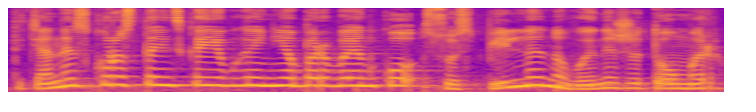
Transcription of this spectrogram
Тетяна Скоростенська, Євгенія Барвенко, Суспільне новини Житомир.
